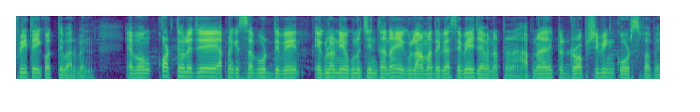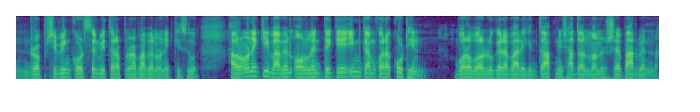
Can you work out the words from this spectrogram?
ফ্রিতেই করতে পারবেন এবং করতে হলে যে আপনাকে সাপোর্ট দেবে এগুলো নিয়ে কোনো চিন্তা নাই এগুলো আমাদের কাছে পেয়ে যাবেন আপনারা আপনারা একটা ড্রপ শিপিং কোর্স পাবেন ড্রপ শিপিং কোর্সের ভিতর আপনারা পাবেন অনেক কিছু আবার অনেকেই পাবেন অনলাইন থেকে ইনকাম করা কঠিন বড় বড় লোকেরা পারে, কিন্তু আপনি সাধারণ মানুষরা পারবেন না।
